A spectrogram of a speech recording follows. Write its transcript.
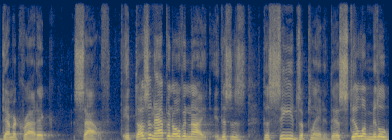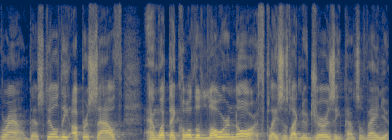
Democratic south. It doesn't happen overnight. This is, the seeds are planted. There's still a middle ground. There's still the upper south and what they call the lower north, places like New Jersey, Pennsylvania,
